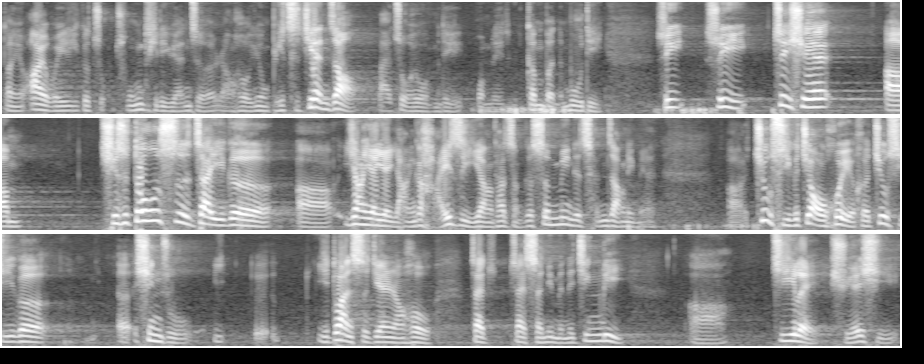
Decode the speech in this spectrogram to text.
当以爱为一个总总体的原则，然后用彼此建造来作为我们的我们的根本的目的。所以，所以这些啊，其实都是在一个啊，像养养养一个孩子一样，他整个生命的成长里面，啊，就是一个教会和就是一个呃信主一呃一段时间，然后。在在神里面的经历啊，积累、学习、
